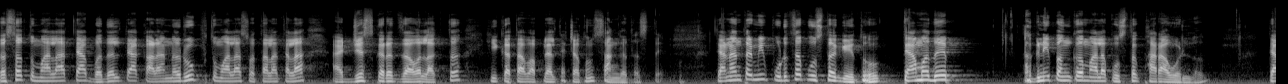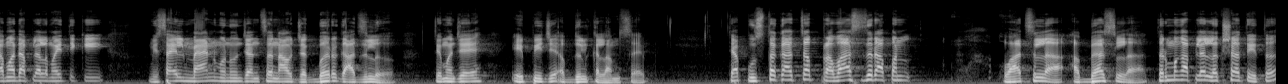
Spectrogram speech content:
तसं तुम्हाला त्या बदलत्या काळानुरूप तुम्हाला स्वतःला त्याला ॲडजस्ट करत जावं लागतं. ही कथा आपल्याला त्याच्यातून सांगत असते. त्यानंतर मी पुढचं पुस्तक घेतो. त्यामध्ये अग्निपंख मला पुस्तक फार आवडलं. त्यामध्ये आपल्याला माहिती की मिसाईल मॅन म्हणून ज्यांचं नाव जगभर गाजलं ते म्हणजे ए पी जे अब्दुल कलाम साहेब. त्या पुस्तकाचा प्रवास जर आपण वाचला अभ्यासला तर मग आपल्या लक्षात येतं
